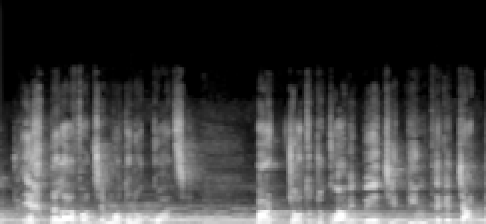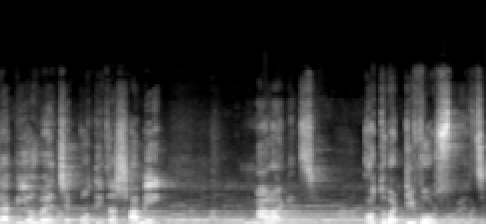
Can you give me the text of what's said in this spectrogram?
একটু এখতলাফ আছে, মতনৈক্য আছে। বাট যতটুকু আমি পেয়েছি, তিন থেকে চারটা বিয়ে হয়েছে, প্রতিটা স্বামী মারা গেছে, অথবা ডিভোর্স হয়েছে।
